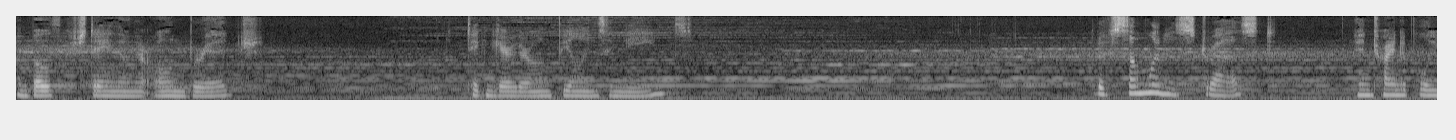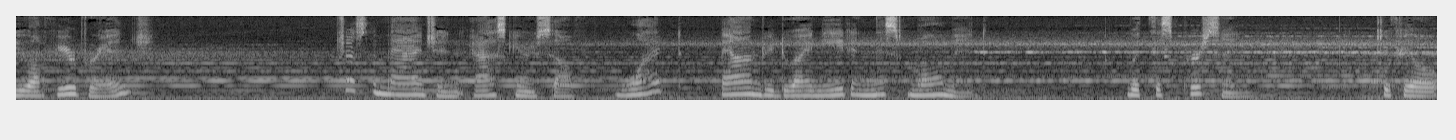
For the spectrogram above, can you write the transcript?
And both are staying on their own bridge, taking care of their own feelings and needs. But if someone is stressed and trying to pull you off your bridge, just imagine asking yourself, what boundary do I need in this moment with this person to feel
